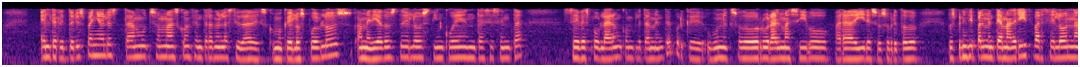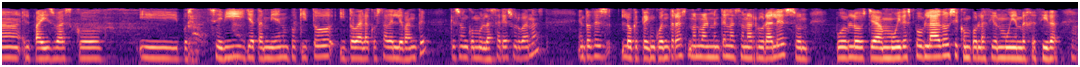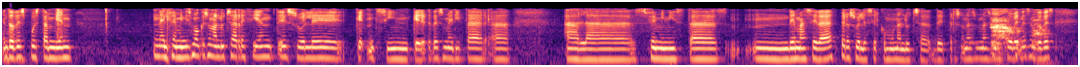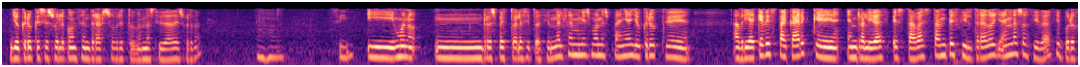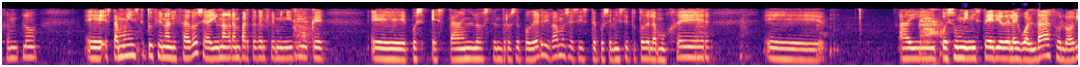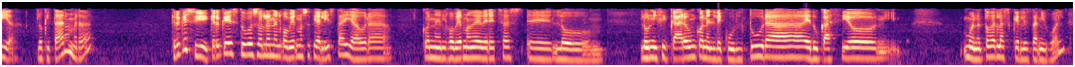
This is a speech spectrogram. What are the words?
el territorio español está mucho más concentrado en las ciudades, como que los pueblos a mediados de los 50, 60 se despoblaron completamente porque hubo un éxodo rural masivo para ir eso, sobre todo, pues principalmente a Madrid, Barcelona, el País Vasco y pues Sevilla también un poquito y toda la costa del Levante, que son como las áreas urbanas. Entonces, lo que te encuentras normalmente en las zonas rurales son pueblos ya muy despoblados y con población muy envejecida. Entonces, pues también el feminismo, que es una lucha reciente, suele, que- sin querer desmeritar a, a las feministas mm, de más edad, pero suele ser como una lucha de personas más bien jóvenes. Entonces, yo creo que se suele concentrar sobre todo en las ciudades, ¿verdad? Sí. Y bueno, mm, respecto a la situación del feminismo en España, yo creo que habría que destacar que en realidad está bastante filtrado ya en la sociedad y, por ejemplo, eh, está muy institucionalizado. O sea, hay una gran parte del feminismo que eh, pues está en los centros de poder, digamos. Existe pues el Instituto de la Mujer, eh, hay pues un Ministerio de la Igualdad, o lo había. Lo quitaron, ¿verdad? Creo que sí, creo que estuvo solo en el gobierno socialista y ahora con el gobierno de derechas eh, lo, lo unificaron con el de cultura, educación y bueno, todas las que les dan igual.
